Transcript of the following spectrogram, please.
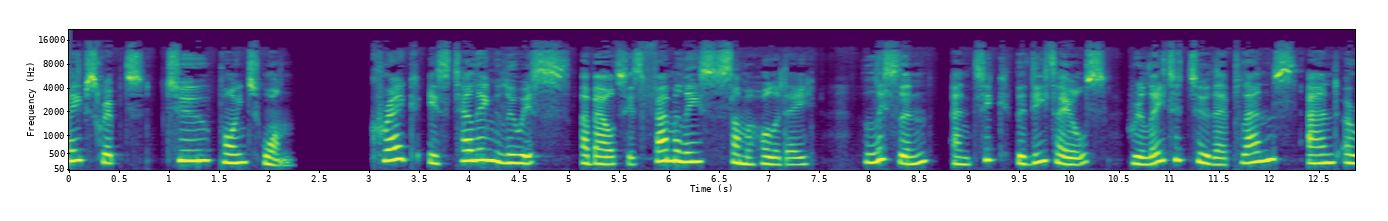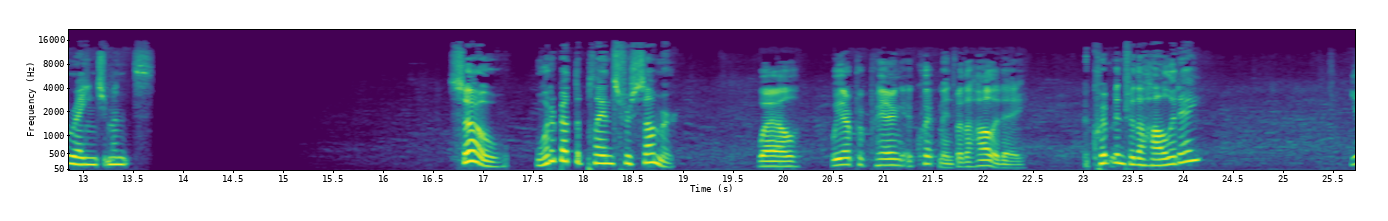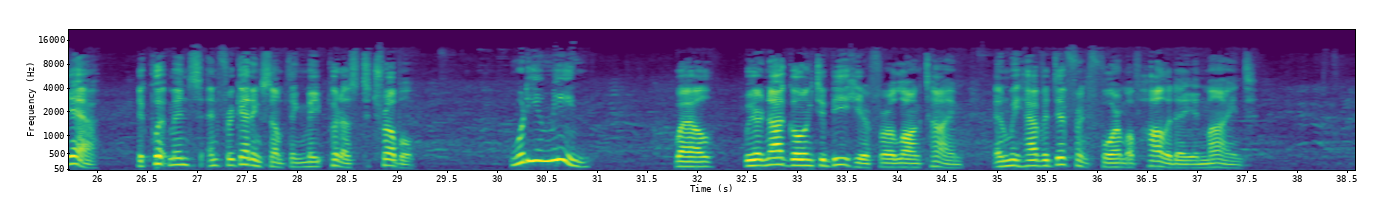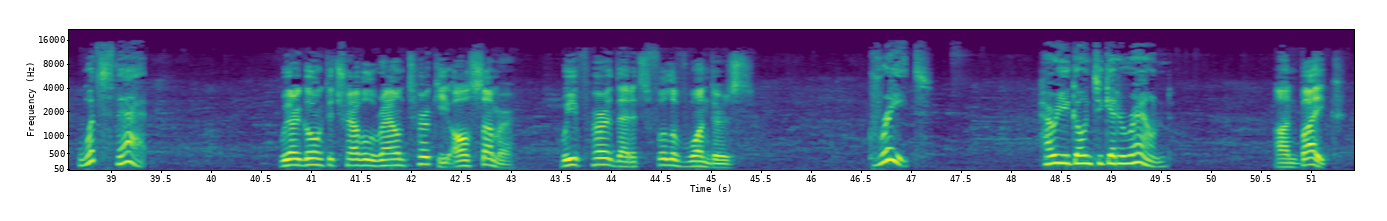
Script 2.1 Craig is telling Lewis about his family's summer holiday. Listen and tick the details related to their plans and arrangements. So, what about the plans for summer? Well, we are preparing equipment for the holiday. Equipment for the holiday? Yeah, equipment and forgetting something may put us to trouble. What do you mean? Well, we are not going to be here for a long time, and we have a different form of holiday in mind. What's that? We are going to travel round Turkey all summer. We've heard that it's full of wonders. Great! How are you going to get around? On bike.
